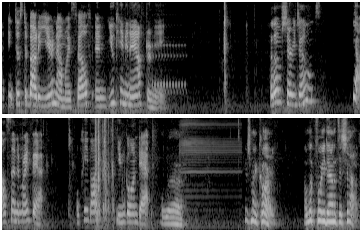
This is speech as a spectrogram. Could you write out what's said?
I think, just about a year now myself, and you came in after me. Hello, Sherry Jones. Yeah, I'll send him right back. Okay, Bob, you can go on back. Oh, uh, here's my card. I'll look for you down at the shop.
